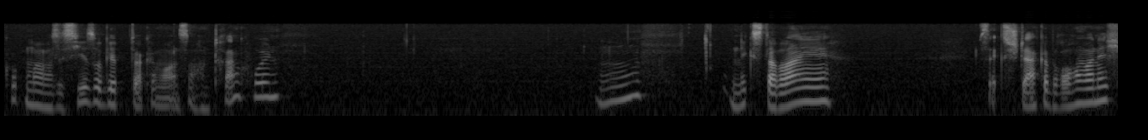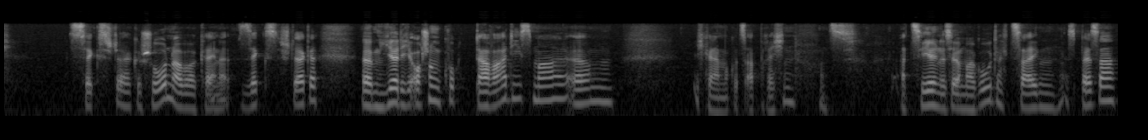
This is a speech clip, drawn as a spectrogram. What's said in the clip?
Gucken mal, was es hier so gibt. Da können wir uns noch einen Trank holen. Hm. Nix dabei. Sechs Stärke brauchen wir nicht. Sechs Stärke schon, aber keine sechs Stärke. Ähm, hier hatte ich auch schon geguckt, da war diesmal, ähm, ich kann ja mal kurz abbrechen, sonst erzählen ist ja immer gut, zeigen ist besser.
